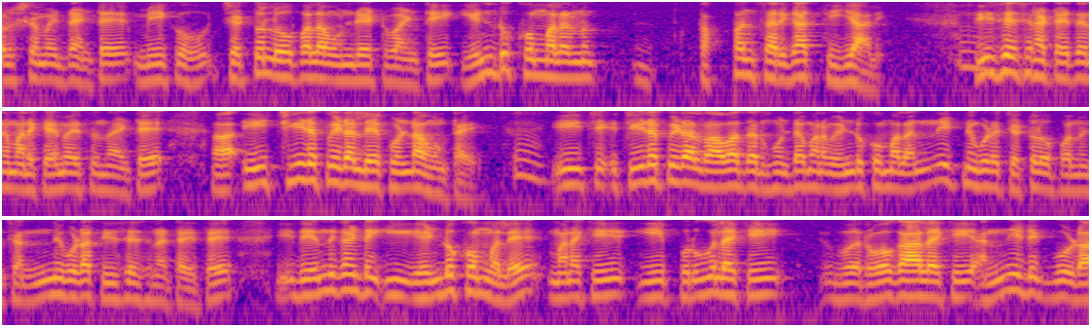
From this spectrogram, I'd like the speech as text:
విషయం ఏంటంటే మీకు చెట్టు లోపల ఉండేటువంటి ఎండు కొమ్మలను తప్పనిసరిగా తీయాలి. తీసేసినట్టయితేనే మనకి ఏమవుతుందంటే ఆ, ఈ చీడపీడలు లేకుండా ఉంటాయి. ఈ చీ- చీడపీడలు రావద్దనుకుంటే మనం ఎండు కొమ్మలన్నిటిని కూడా చెట్టు లోపల నుంచి అన్ని కూడా తీసేసినట్టయితే ఇది ఎందుకంటే ఈ ఎండు కొమ్మలే మనకి ఈ పురుగులకి రోగాలకి అన్నిటికి కూడా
